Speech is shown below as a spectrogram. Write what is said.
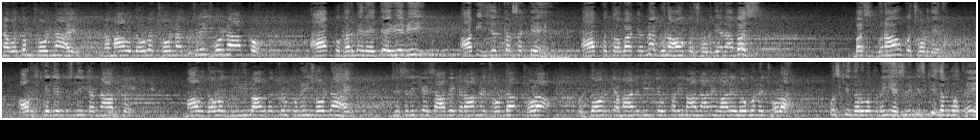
نہ وطن چھوڑنا ہے، نہ مال و دولت چھوڑنا، کچھ نہیں چھوڑنا آپ کو۔ آپ کو گھر میں رہتے ہوئے بھی آپ عزت کر سکتے ہیں۔ آپ کو توبہ کرنا، گناہوں کو چھوڑ دینا، بس بس گناہوں کو چھوڑ دینا۔ اور اس کے لیے کچھ نہیں کرنا آپ کو۔ مال و دولت، بیوی، بال بچوں کو نہیں چھوڑنا ہے۔ جس طریقے سے کرام نے چھوڑا چھوڑا، اس دور کے ہمارے بھی کے اوپر ایمان لانے والے لوگوں نے چھوڑا۔ اس کی ضرورت نہیں ہے، صرف اس کی ضرورت ہے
